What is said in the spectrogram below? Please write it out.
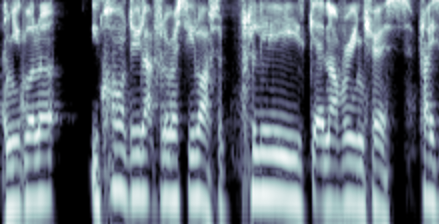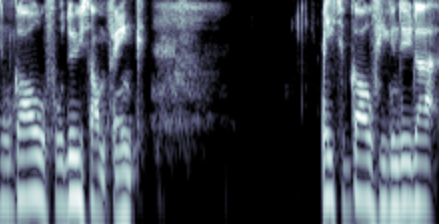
and you're gonna you can't do that for the rest of your life. So please get another interest. Play some golf or do something. At least with golf, you can do that.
